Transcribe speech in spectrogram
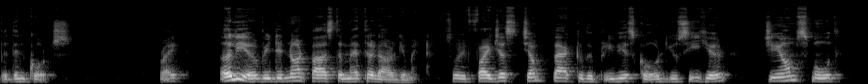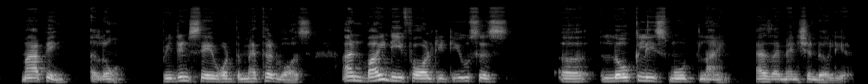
within quotes, right? Earlier, we did not pass the method argument. So if I just jump back to the previous code, you see here, geom smooth mapping alone. We didn't say what the method was. And by default, it uses a locally smooth line, as I mentioned earlier.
